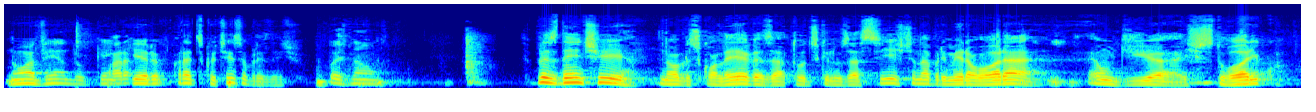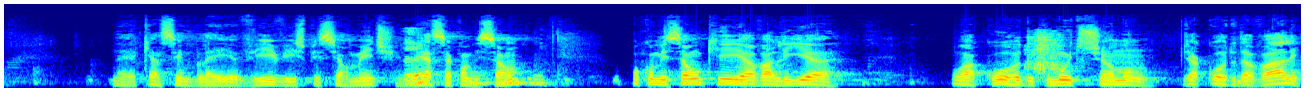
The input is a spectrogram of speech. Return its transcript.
Não havendo quem para, queira. Para discutir, senhor presidente. Pois não. Senhor presidente, nobres colegas, a todos que nos assistem, na primeira hora é um dia histórico né, que a Assembleia vive, especialmente nessa comissão. Uma comissão que avalia o acordo que muitos chamam de acordo da Vale,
